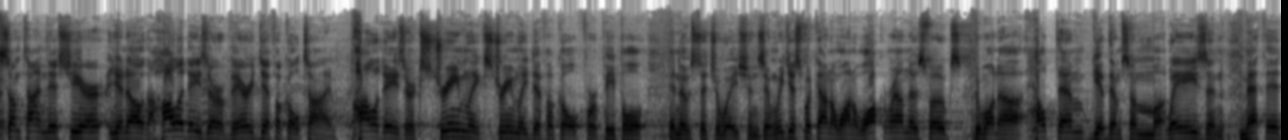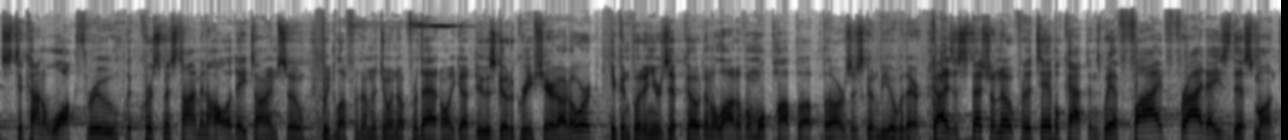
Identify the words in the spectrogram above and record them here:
sometime this year. You know, the holidays are a very difficult time. Holidays are extremely, extremely difficult for people in those situations, and we just kind of want to walk around those folks. We want to help them, give them some uh, ways and methods to kind of walk through the Christmas time and holiday time. So we'd love for them to join up for that. And all you got to do is go to griefshare.org. You can put in your zip code, and a lot of them will pop up. But ours is going to be over there. Guys, a special note for the table captains: we have five Fridays this month.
